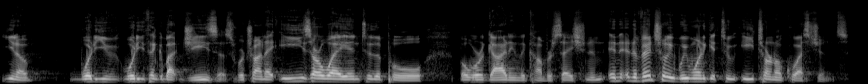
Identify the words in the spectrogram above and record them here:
you know, what do you what do you think about Jesus? We're trying to ease our way into the pool, but we're guiding the conversation. And, and, and eventually we want to get to eternal questions.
